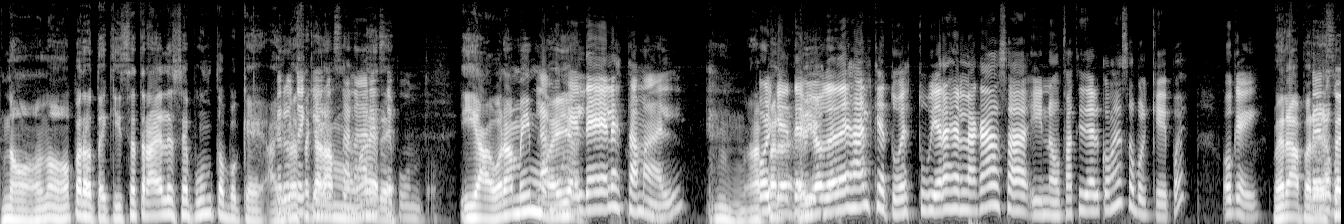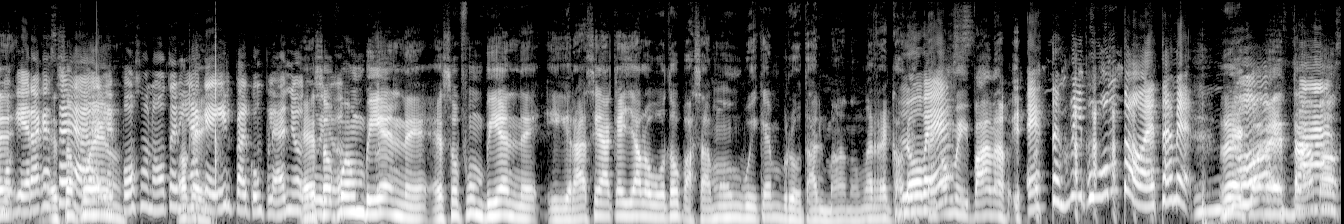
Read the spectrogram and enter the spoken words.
No, no, pero te quise traer ese punto porque hay Pero te veces que quiero las sanar mujeres. ese punto. Y ahora mismo La ella. mujer de él está mal. Ah, Porque debió ella- de dejar que tú estuvieras en la casa y no fastidiar con eso, porque pues, ok. Mira, pero, Pero, ese- como quiera que sea, fue- el esposo no tenía que ir para el cumpleaños Eso tuyo. fue un viernes, eso fue un viernes y gracias a que ella lo votó pasamos un weekend brutal, mano. Me reconecté ¿Lo ves? con mi pana. Este es mi punto, este es mi... No reconectamos,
